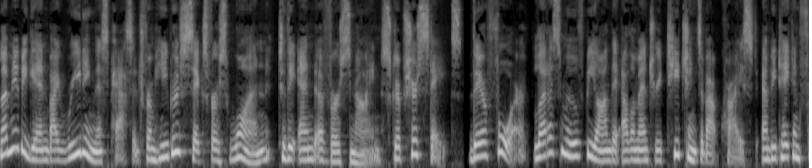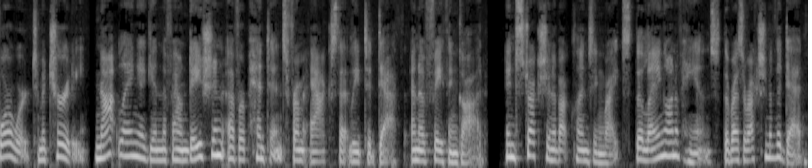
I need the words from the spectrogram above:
Let me begin by reading this passage from Hebrews 6 verse 1 to the end of verse 9. Scripture states, Therefore, let us move beyond the elementary teachings about Christ and be taken forward to maturity, not laying again the foundation of repentance from acts that lead to death and of faith in God. Instruction about cleansing rites, the laying on of hands, the resurrection of the dead,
